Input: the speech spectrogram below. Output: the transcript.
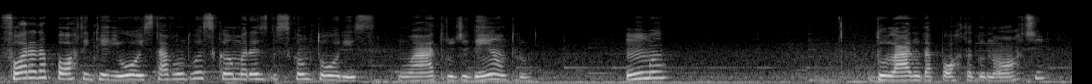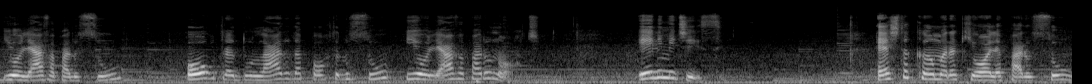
Fora da porta interior estavam duas câmaras dos cantores. No átrio de dentro, uma do lado da porta do norte e olhava para o sul, outra do lado da porta do sul e olhava para o norte. Ele me disse: Esta câmara que olha para o sul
